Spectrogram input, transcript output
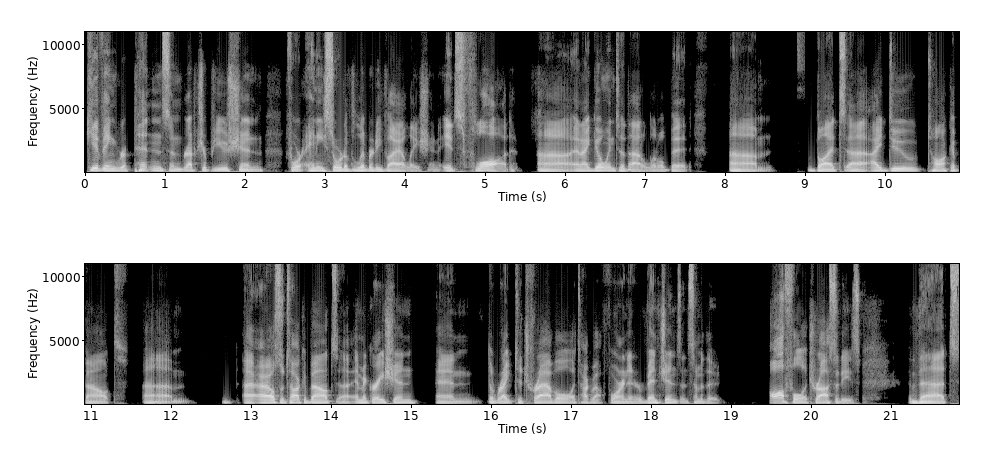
giving repentance and retribution for any sort of liberty violation. It's flawed, uh, and I go into that a little bit. Um, but uh, I do talk about. Um, I also talk about uh, immigration and the right to travel. I talk about foreign interventions and some of the awful atrocities that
